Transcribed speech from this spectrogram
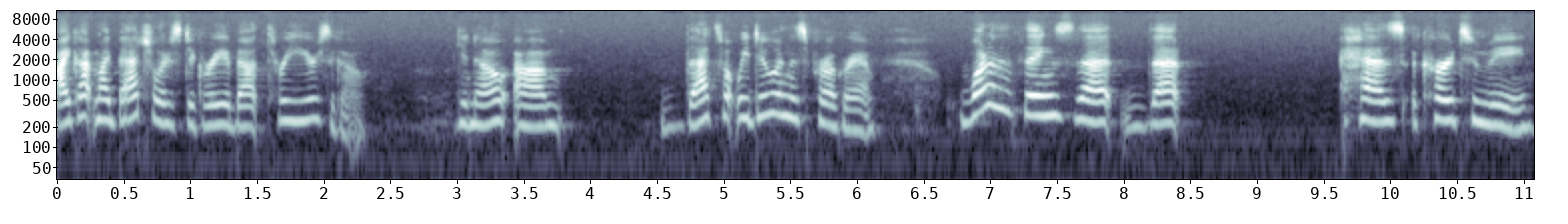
I got my bachelor's degree about three years ago. You know, um, that's what we do in this program. One of the things that that has occurred to me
